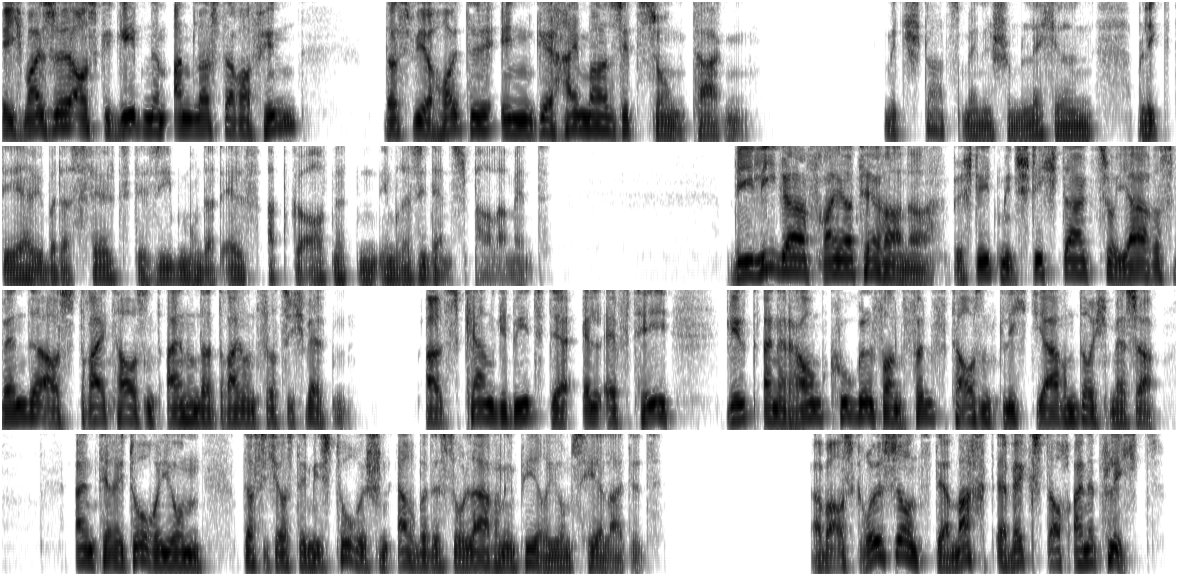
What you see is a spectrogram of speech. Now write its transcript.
Ich weise aus gegebenem Anlass darauf hin, dass wir heute in geheimer Sitzung tagen. Mit staatsmännischem Lächeln blickte er über das Feld der 711 Abgeordneten im Residenzparlament. Die Liga Freier Terraner besteht mit Stichtag zur Jahreswende aus 3143 Welten. Als Kerngebiet der LFT gilt eine Raumkugel von 5000 Lichtjahren Durchmesser, ein Territorium, das sich aus dem historischen Erbe des solaren Imperiums herleitet. Aber aus Größe und der Macht erwächst auch eine Pflicht.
